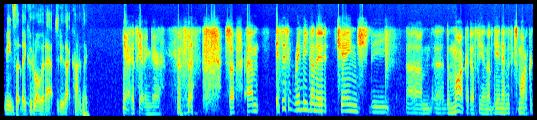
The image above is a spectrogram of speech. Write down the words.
means that they could roll it out to do that kind of thing. Yeah, it's getting there. so, um, is this really going to change the um, uh, the market of the the analytics market?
